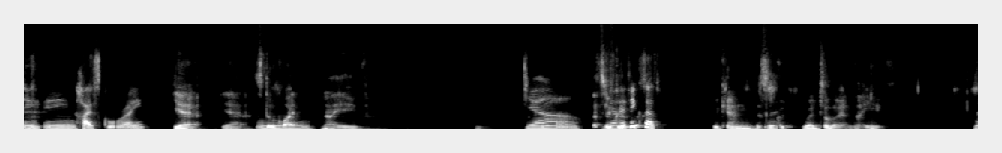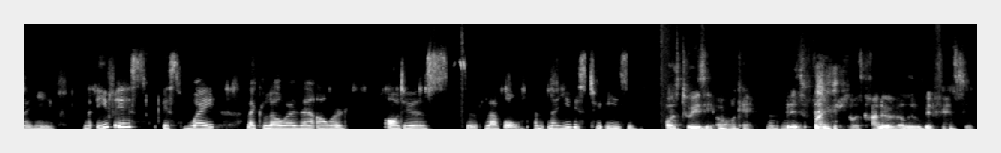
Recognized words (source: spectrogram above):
in, in high school, right? yeah, yeah, still quite Mm, naive. yeah, That's a yeah. good. I think word. that's we can. Is a good word to learn. Naive. naive. Naive is is way like lower than our audience level, and naive is too easy. Oh, it's too easy. Oh, okay. Mhm. But it's French, so it's kind of a little bit fancy,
